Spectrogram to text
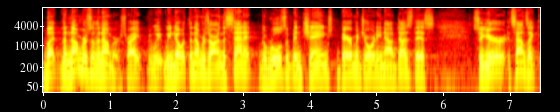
But the numbers are the numbers, right? We, we know what the numbers are in the Senate. The rules have been changed. Bare majority now does this. So you're, it sounds like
